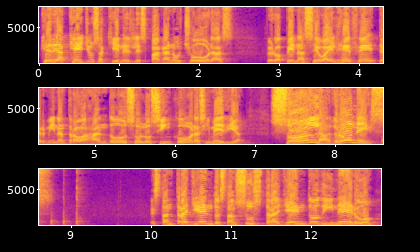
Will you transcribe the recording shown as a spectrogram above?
¿Qué de aquellos a quienes les pagan ocho horas, pero apenas se va el jefe, terminan trabajando solo cinco horas y media? Son ladrones. Están trayendo, están sustrayendo dinero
